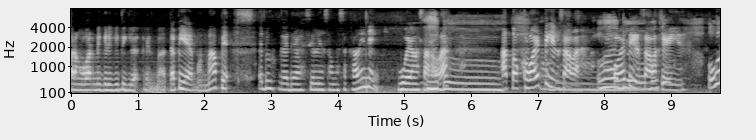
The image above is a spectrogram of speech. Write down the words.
orang luar negeri gitu gila keren banget. Tapi ya mohon maaf ya, aduh nggak ada hasilnya sama sekali nih. Gue yang salah Aduh. atau clothing yang salah? Clothing yang salah mungkin- kayaknya. Lo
